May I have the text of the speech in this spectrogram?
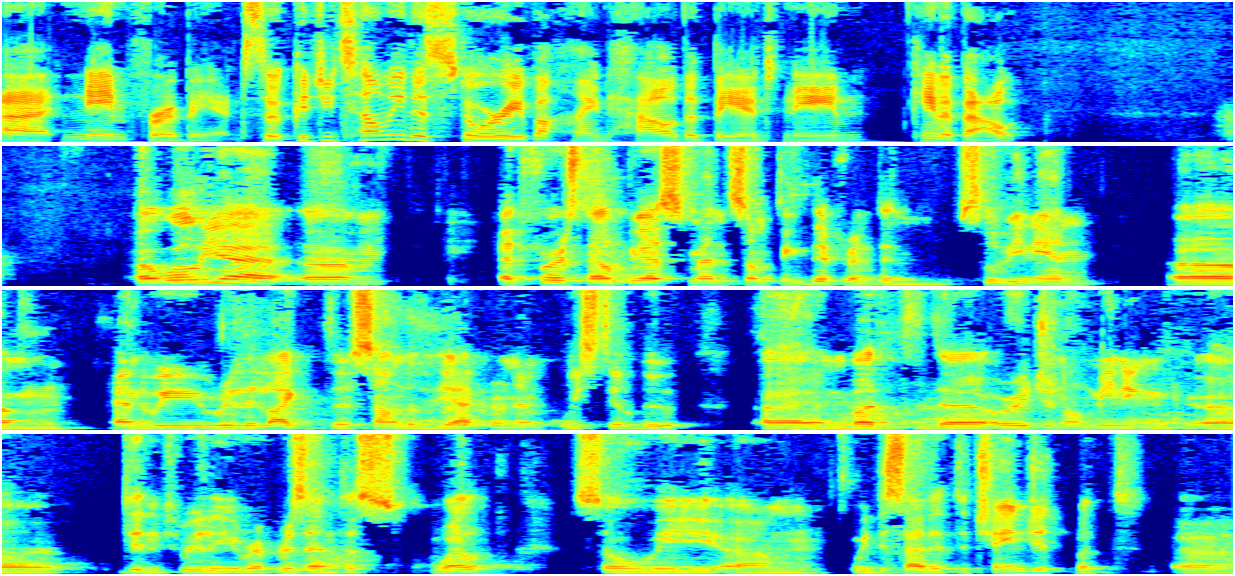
uh, name for a band. So, could you tell me the story behind how the band name came about? Uh, well, yeah. Um, at first, LPS meant something different in Slovenian, um, and we really liked the sound of the acronym. We still do, um, but the original meaning uh, didn't really represent us well. So we um, we decided to change it, but uh,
